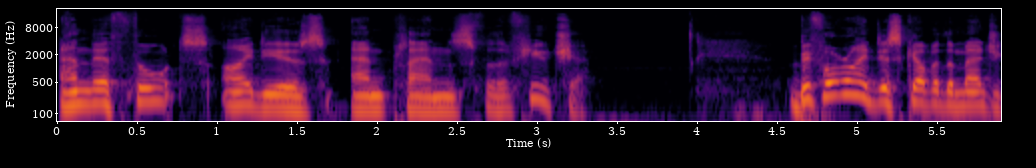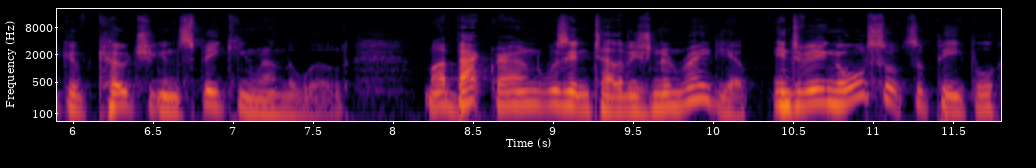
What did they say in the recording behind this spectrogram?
and their thoughts, ideas, and plans for the future. Before I discovered the magic of coaching and speaking around the world, my background was in television and radio, interviewing all sorts of people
